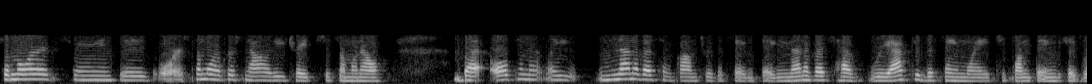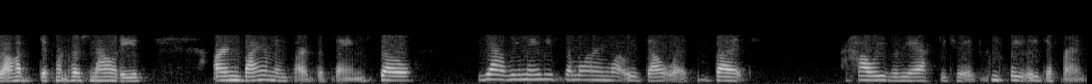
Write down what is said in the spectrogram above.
similar experiences or similar personality traits to someone else, but ultimately, none of us have gone through the same thing. None of us have reacted the same way to something because we all have different personalities. Our environments aren't the same. So, yeah, we may be similar in what we've dealt with, but how we've reacted to it is completely different.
